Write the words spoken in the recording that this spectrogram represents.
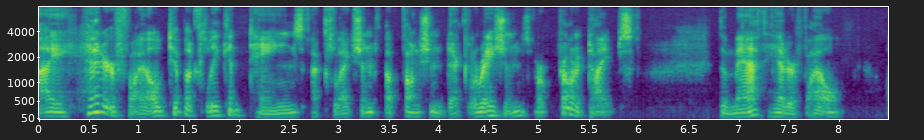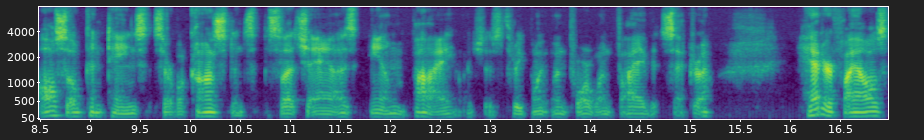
A header file typically contains a collection of function declarations or prototypes. The math header file also contains several constants, such as m pi, which is 3.1415, etc. Header files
